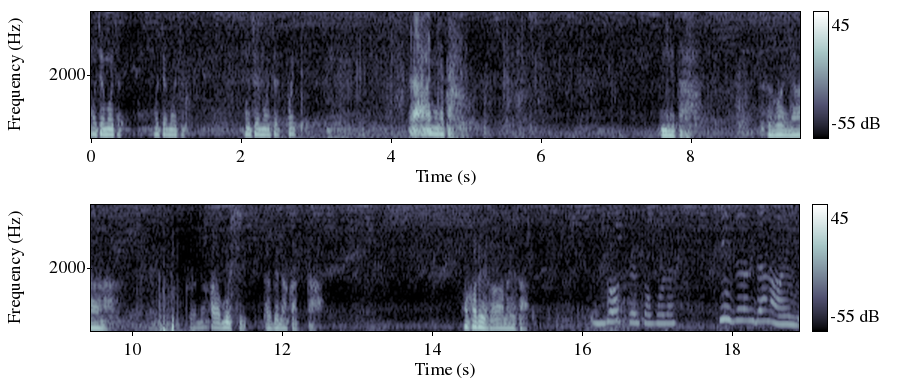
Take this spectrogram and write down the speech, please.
もうちょいもうちょいもうちょいもうちょいもうちょいもうちょいほいああ逃げた。逃げた。すごいな。あ虫食べなかった。わかるやろあの餌だってそこで沈んでないもん。え？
